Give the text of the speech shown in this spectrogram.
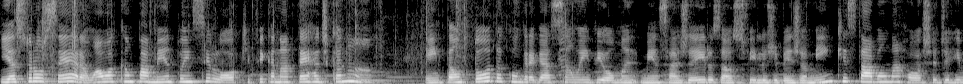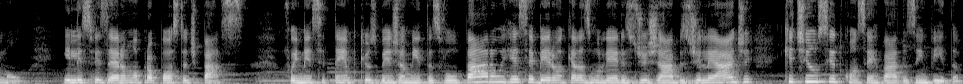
E as trouxeram ao acampamento em Siló, que fica na terra de Canaã. Então toda a congregação enviou mensageiros aos filhos de Benjamim que estavam na rocha de Rimon, e lhes fizeram uma proposta de paz. Foi nesse tempo que os benjamitas voltaram e receberam aquelas mulheres de Jabes de Leade que tinham sido conservadas em vida.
